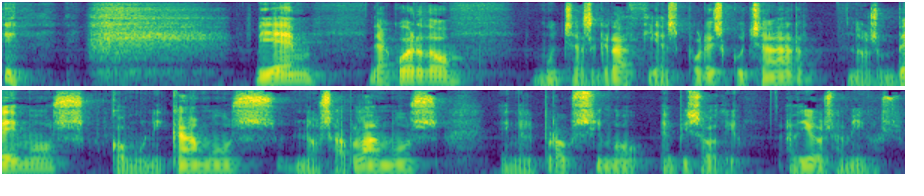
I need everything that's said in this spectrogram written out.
Bien, de acuerdo. Muchas gracias por escuchar. Nos vemos, comunicamos, nos hablamos en el próximo episodio. Adiós amigos.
